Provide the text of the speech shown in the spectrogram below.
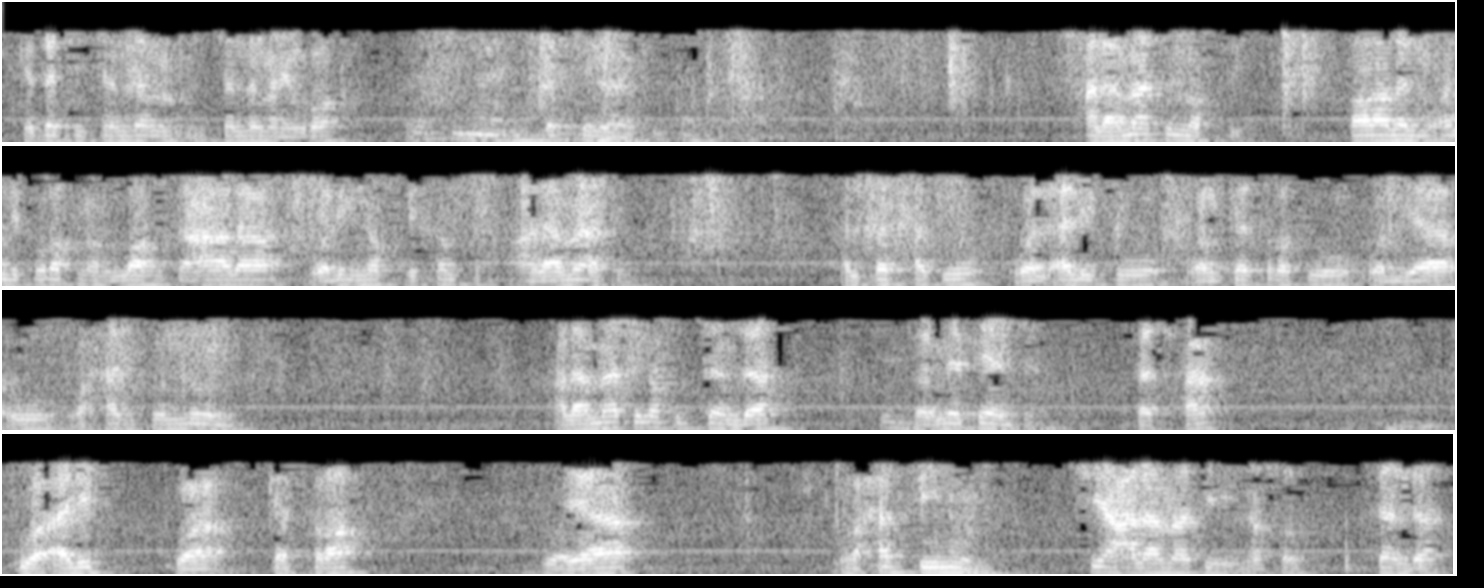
كدرت سندم سندم يورا علامات النصب. قال المؤلف رحمه الله تعالى وللنصب خمس علامات الفتحة والألف والكسرة والياء وحذف النون. علامات نصب سندة فرمي بينجا فتحة وألف وكسرة وياء وحذف نون. شي علامات نصب. سندة.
